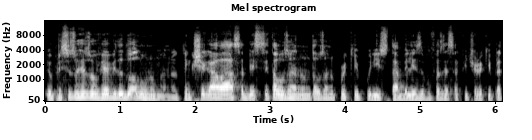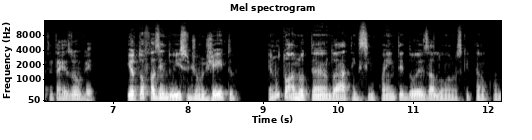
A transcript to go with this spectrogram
eu preciso resolver a vida do aluno, mano. Eu tenho que chegar lá, saber se você tá usando, não tá usando por quê. Por isso, tá, beleza, vou fazer essa feature aqui para tentar resolver. E eu tô fazendo isso de um jeito, eu não tô anotando, ah, tem 52 alunos que estão com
